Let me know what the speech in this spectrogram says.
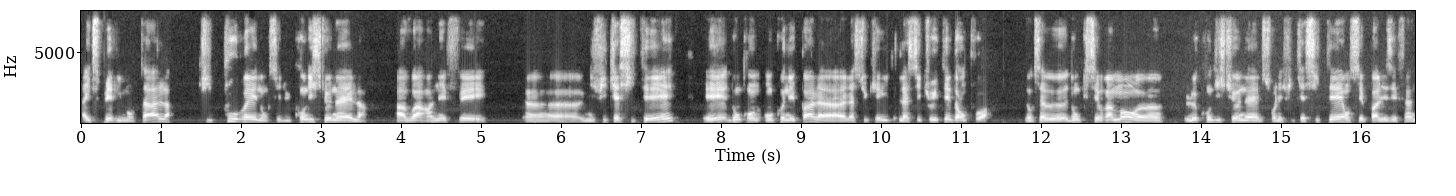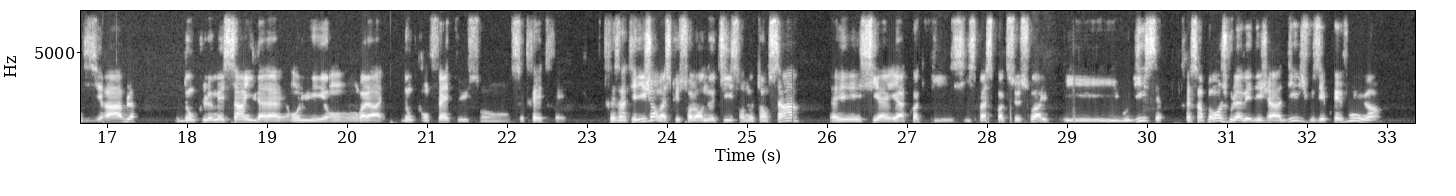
expérimental qui pourrait, donc c'est du conditionnel, avoir un effet, une efficacité, et donc on ne connaît pas la, la sécurité, la sécurité d'emploi. Donc ça veut, donc c'est vraiment le conditionnel sur l'efficacité, on ne sait pas les effets indésirables. Donc le médecin, il a, on lui, on, voilà. Donc en fait, ils sont, c'est très très très intelligent parce que sur leur notice, en notant ça, et s'il y a, quoi, s'il se passe quoi que ce soit, ils, vous disent très simplement, je vous l'avais déjà dit, je vous ai prévenu, hein,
